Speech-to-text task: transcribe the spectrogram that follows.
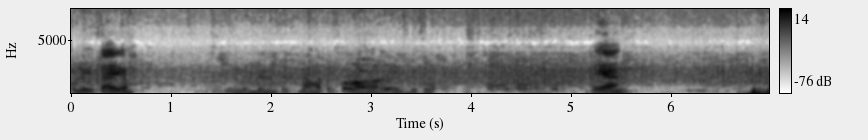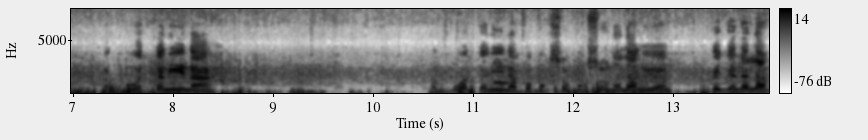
Uloy tayo. Ayan. Magbuhat kanina, magbuhat kanina, pabugso-bugso na lang yun. Ganyan na lang.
